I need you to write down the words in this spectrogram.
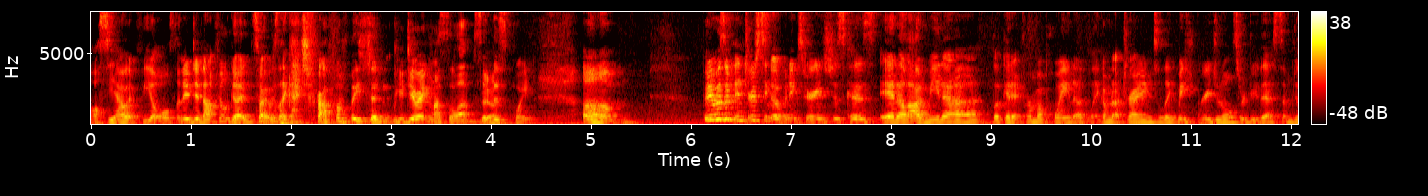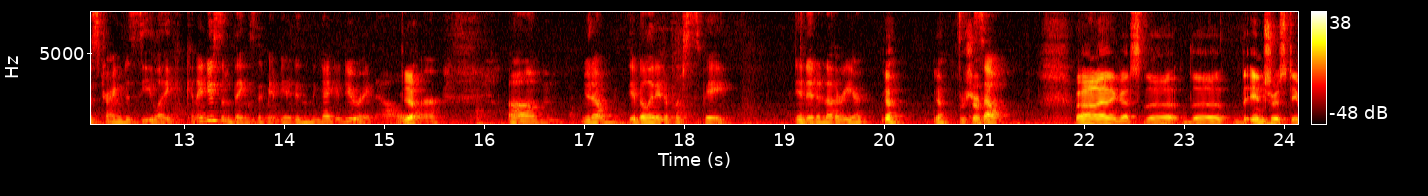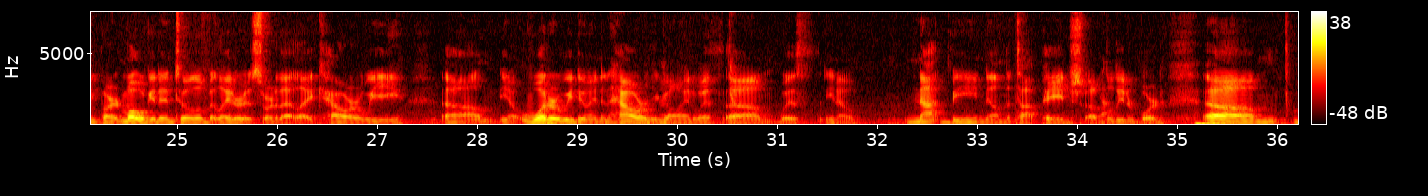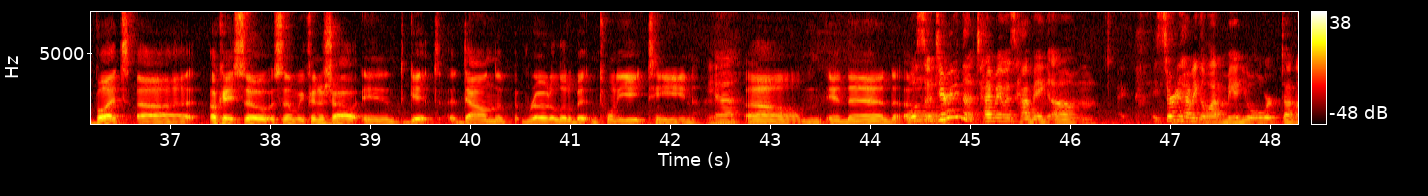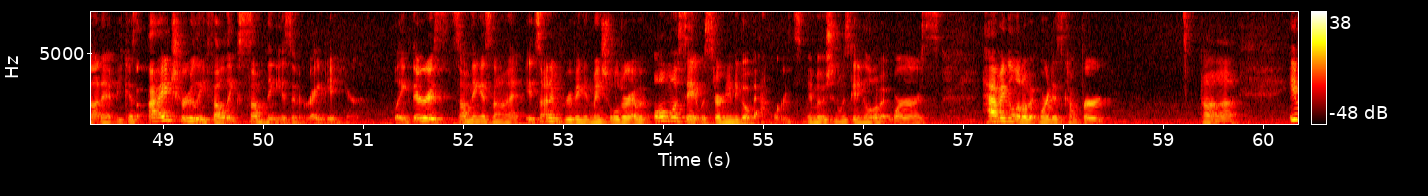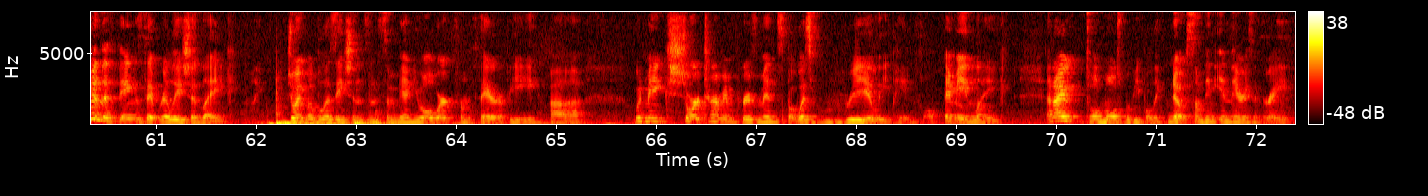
I'll see how it feels, and it did not feel good. So I was like, I probably shouldn't be doing muscle ups Yeah. at this point. Um, but it was an interesting open experience just because it allowed me to look at it from a point of like I'm not trying to like make regionals or do this. I'm just trying to see like can I do some things that maybe I didn't think I could do right now, Yeah. or um, you know the ability to participate in it another year. Yeah. Yeah. For sure. So Well, I think that's the, the the interesting part, and what we'll get into a little bit later is sort of that like how are we, um, you know, what are we doing and how are we going with Mm-hmm. Um, with you know not being on the top page of the leaderboard. Um, but uh, okay, so so then we finish out and get down the road a little bit in 2018. Yeah. Um, and then Well, so um, during that time, I was having um, I started having a lot of manual work done on it because I truly felt like something isn't right in here. Like there is something is not it's not improving in my shoulder. I would almost say it was starting to go backwards. My motion was getting a little bit worse, having a little bit more discomfort. Uh, even the things that really should like joint mobilizations and some manual work from therapy uh, would make short term improvements, but was really painful. I mean, like, and I told multiple people like, no, something in there isn't right.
